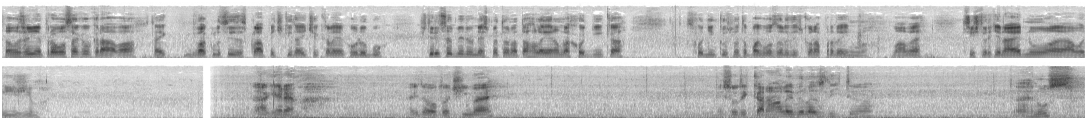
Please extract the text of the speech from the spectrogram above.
Samozřejmě provoz jako kráva. Tady dva kluci ze sklápečky tady čekali jakou dobu. 40 minut, než jsme to natahali jenom na chodník a z chodníku jsme to pak vozili teď na prodejnu. No. Máme tři čtvrtě na jednu a já odjíždím. Tak jedem. Tady to otočíme. Tady jsou ty kanály vylezlý, tyjo. To je hnus.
